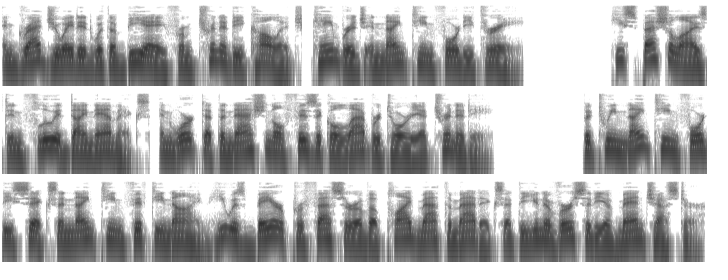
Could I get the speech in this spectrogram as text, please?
and graduated with a BA from Trinity College, Cambridge in 1943. He specialised in fluid dynamics, and worked at the National Physical Laboratory at Trinity. Between 1946 and 1959 he was Beyer Professor of Applied Mathematics at the University of Manchester.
